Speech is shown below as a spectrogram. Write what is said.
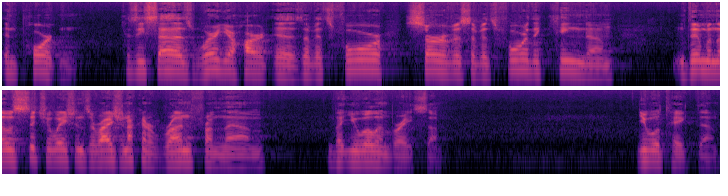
important because he says where your heart is, if it's for service, if it's for the kingdom, then when those situations arise, you're not going to run from them, but you will embrace them. You will take them.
